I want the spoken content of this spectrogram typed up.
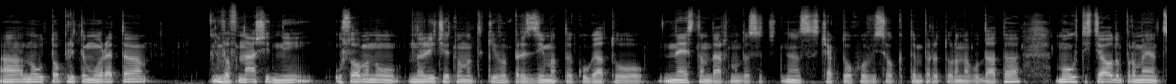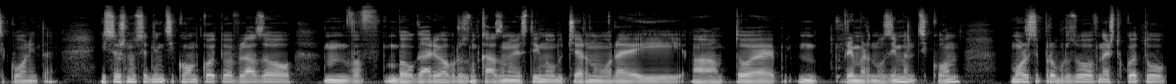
Много топлите морета в наши дни особено наличието на такива през зимата, когато не е стандартно да са с чак толкова висока температура на водата, могат изцяло да променят циклоните. И всъщност един циклон, който е влязал в България, образно казано, е стигнал до Черно море и а, то е примерно зимен циклон, може да се преобразува в нещо, което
